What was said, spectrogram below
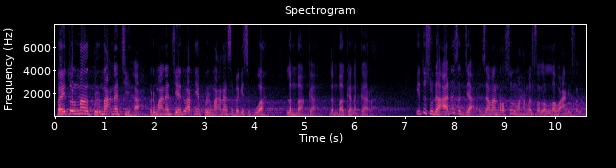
Baitul Mal bermakna jihad. Bermakna jihad itu artinya bermakna sebagai sebuah lembaga, lembaga negara. Itu sudah ada sejak zaman Rasul Muhammad sallallahu alaihi wasallam.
